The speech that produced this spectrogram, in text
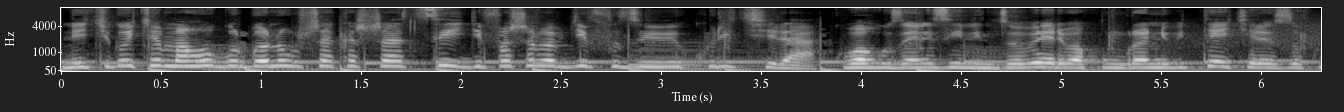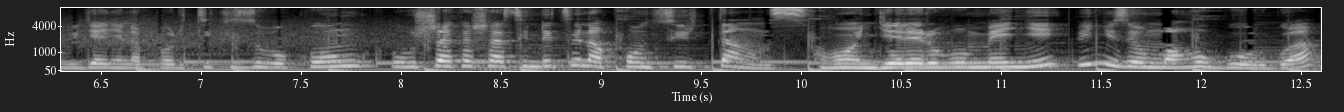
ni ikigo cy'amahugurwa n'ubushakashatsi gifasha ababyifuza ibi bikurikira. Kubahuza n'izindi nzobere bakungurana ibitekerezo ku bijyanye na politiki z'ubukungu ubushakashatsi ndetse na consultance kubongerera ubumenyi binyuze mu mahugurwa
